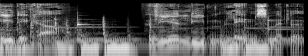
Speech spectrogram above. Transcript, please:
Edeka. Wir lieben Lebensmittel.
